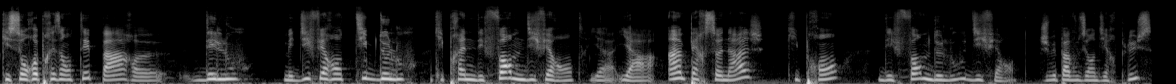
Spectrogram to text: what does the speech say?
qui sont représentés par euh, des loups, mais différents types de loups, qui prennent des formes différentes. Il y a, un personnage qui prend des formes de loups différentes. Je ne vais pas vous en dire plus.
